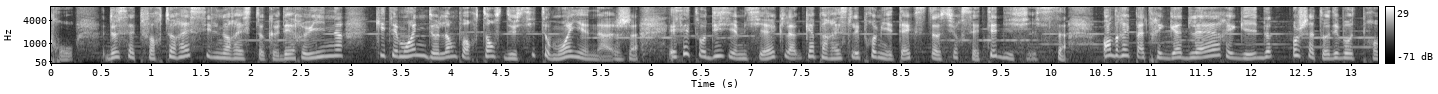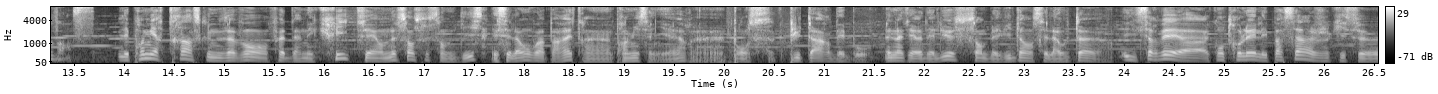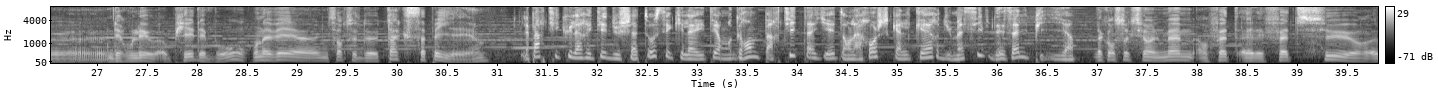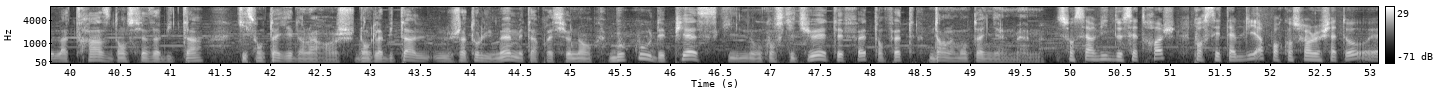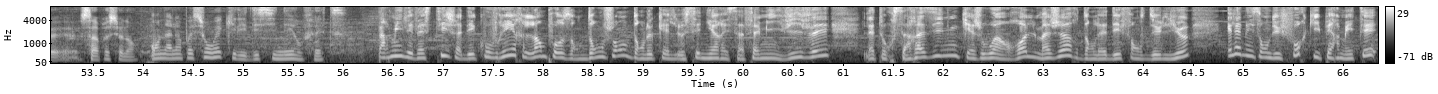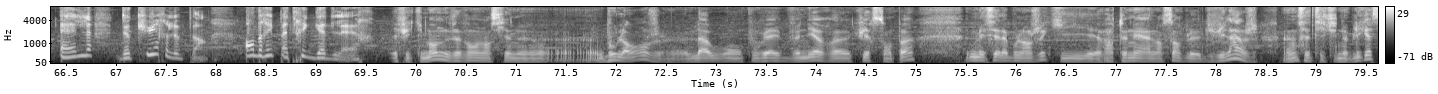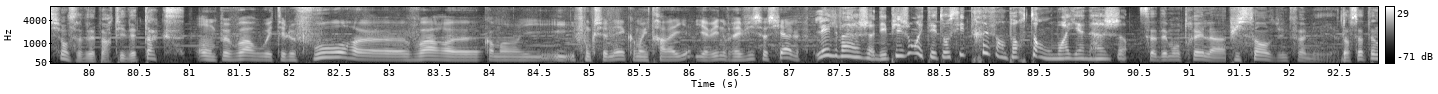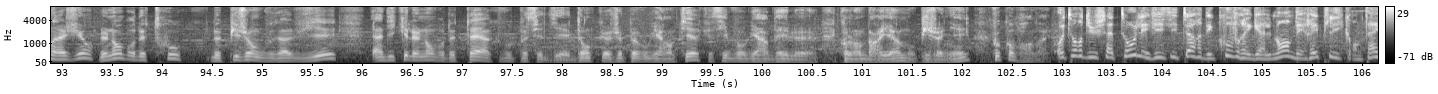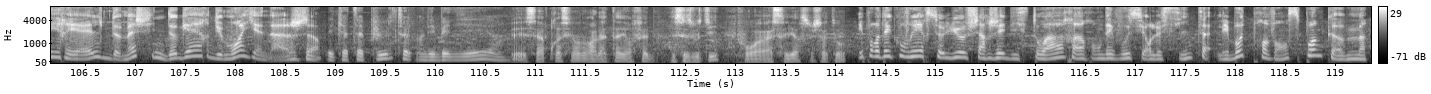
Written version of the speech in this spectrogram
De cette forteresse, il ne reste que des ruines qui témoignent de l'importance du site au Moyen Âge. Et c'est au Xe siècle qu'apparaissent les premiers textes sur cet édifice. André-Patrick Gadler est guide au château des Baux-de-Provence. Les premières traces que nous avons en fait d'un écrit, c'est en 970 et c'est là où on voit apparaître un premier seigneur, euh, Ponce, plus tard des Beaux. L'intérêt des lieux semble évident, c'est la hauteur. Il servait à contrôler les passages qui se déroulaient au pied des Beaux. On avait euh, une sorte de taxe à payer. Hein. La particularité du château, c'est qu'il a été en grande partie taillé dans la roche calcaire du massif des Alpilles. La construction elle-même, en fait, elle est faite sur la trace d'anciens habitats qui sont taillés dans la roche. Donc l'habitat, le château lui-même est impressionnant. Beaucoup des pièces qui l'ont constitué étaient faites en fait dans la montagne elle-même. Ils sont servis de cette roche pour s'établir, pour construire le château. C'est impressionnant. On a l'impression ouais, qu'il est dessiné en fait. Parmi les vestiges à découvrir, l'imposant donjon dans lequel le seigneur et sa famille vivaient, la tour Sarrazine qui a joué un rôle majeur dans la défense du lieu et la maison du four qui permettait, elle, de cuire le pain. André-Patrick Gadler. Effectivement, nous avons l'ancienne euh, boulange, euh, là où on pouvait venir euh, cuire son pain, mais c'est la boulangerie qui appartenait à l'ensemble du village. Hein. C'était une obligation, ça faisait partie des taxes. On peut voir où était le four, voir comment il, fonctionnait, comment il travaillait. Il y avait une vraie vie sociale. L'élevage des pigeons était aussi très important au Moyen Âge. Ça démontrait la puissance d'une famille. Dans certaines régions, le nombre de trous de pigeons que vous aviez indiquait le nombre de terres que vous possédiez. Donc je peux vous garantir que si vous regardez le columbarium ou pigeonnier, vous comprendrez. Autour du château, les visiteurs découvrent également des répliques en taille réelle de machines de guerre du Moyen Âge. Les catapultes, les béliers. Et c'est impressionnant de voir la taille en fait de ces outils pour assaillir ce château. Et pour découvrir ce lieu chargé d'histoire, rendez-vous sur le site lesbaudeprovence.com.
